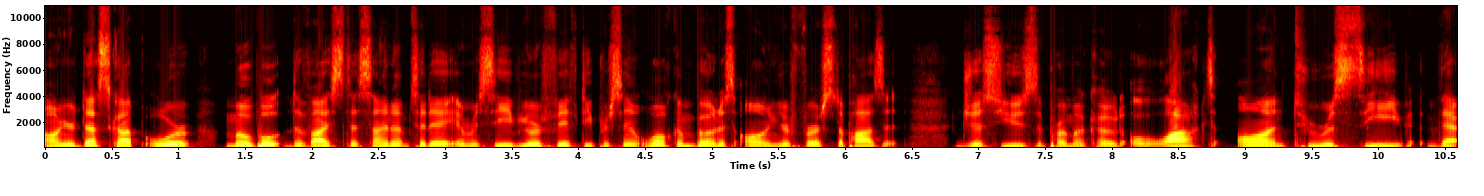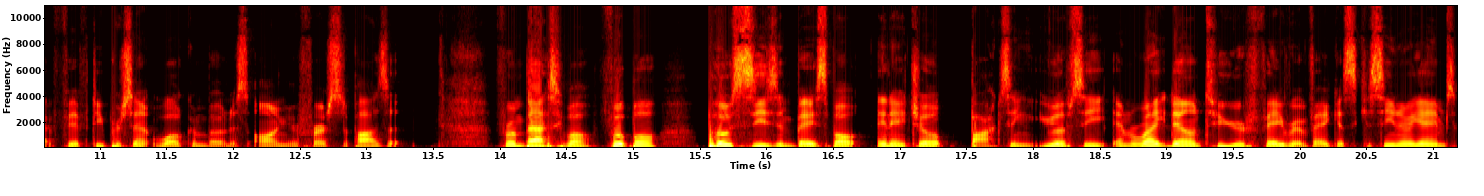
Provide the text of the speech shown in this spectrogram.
on your desktop or mobile device to sign up today and receive your 50% welcome bonus on your first deposit. Just use the promo code LOCKED ON to receive that 50% welcome bonus on your first deposit. From basketball, football, postseason baseball, NHL, boxing, UFC, and right down to your favorite Vegas casino games,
